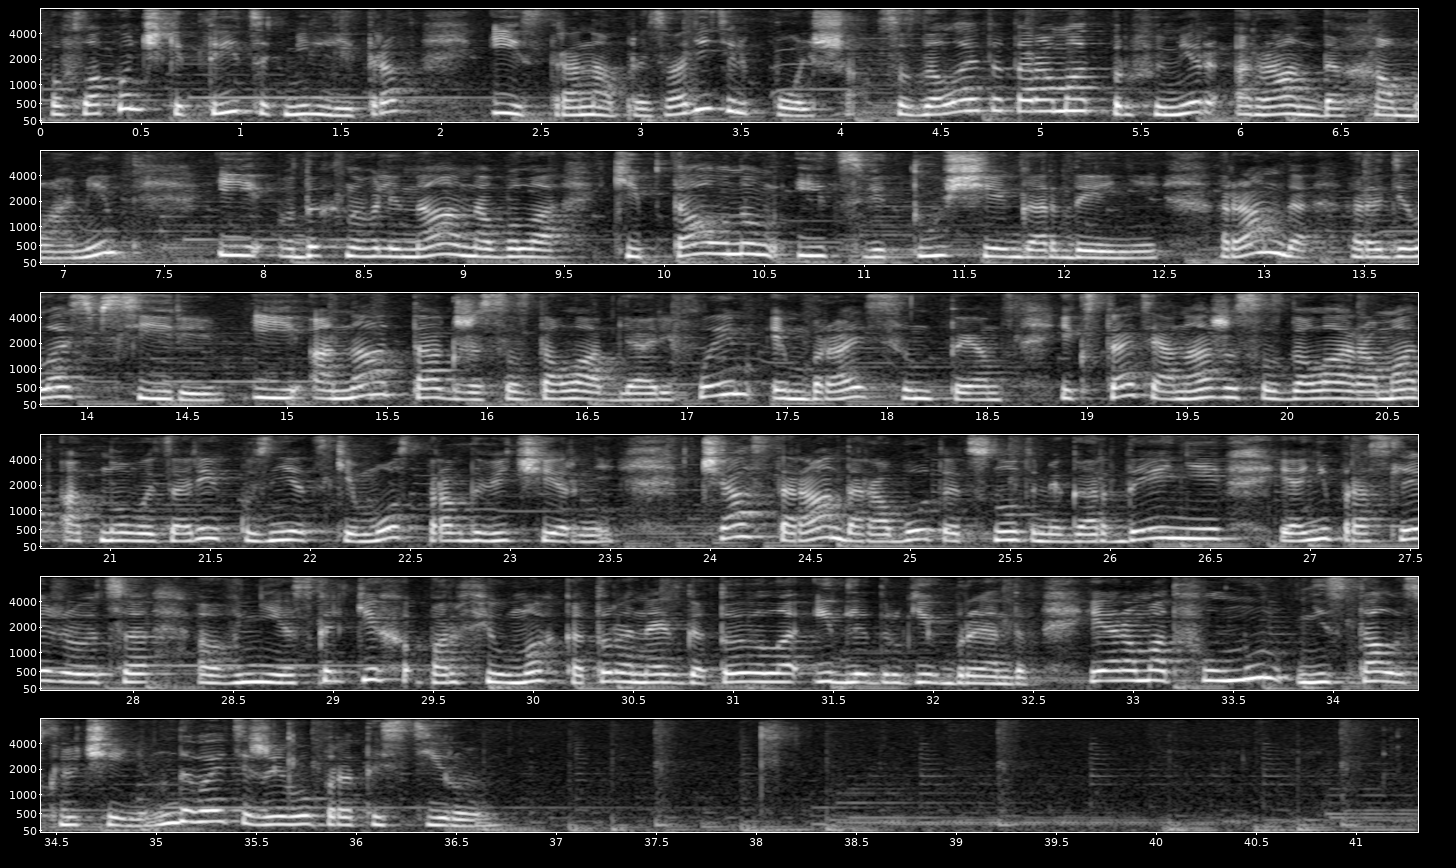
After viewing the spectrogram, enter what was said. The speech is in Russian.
Во флакончике 30 мл и страна-производитель Польша. Создала этот аромат парфюмер Ранда Хамами и вдохновлена она была Кейптауном и цветущей горденией. Ранда родилась в Сирии, и она также создала для Oriflame Embrace Intense. И, кстати, она же создала аромат от Новой Зари Кузнецкий мост, правда вечерний. Часто Ранда работает с нотами гордении, и они прослеживаются в нескольких парфюмах, которые она изготовила и для других брендов. И аромат Full Moon не стал исключением. Ну давайте же его протестируем.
